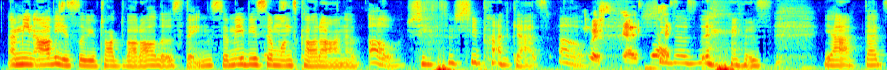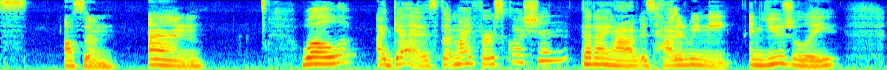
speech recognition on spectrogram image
I mean, obviously we've talked about all those things, so maybe someone's caught on of, oh, she she podcasts. Oh, she does this. Yeah, that's awesome. Um, well, I guess that my first question that I have is, how did we meet? And usually,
